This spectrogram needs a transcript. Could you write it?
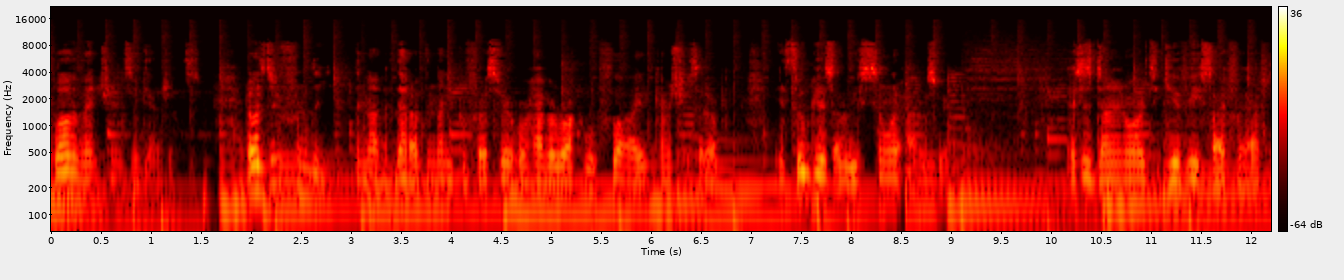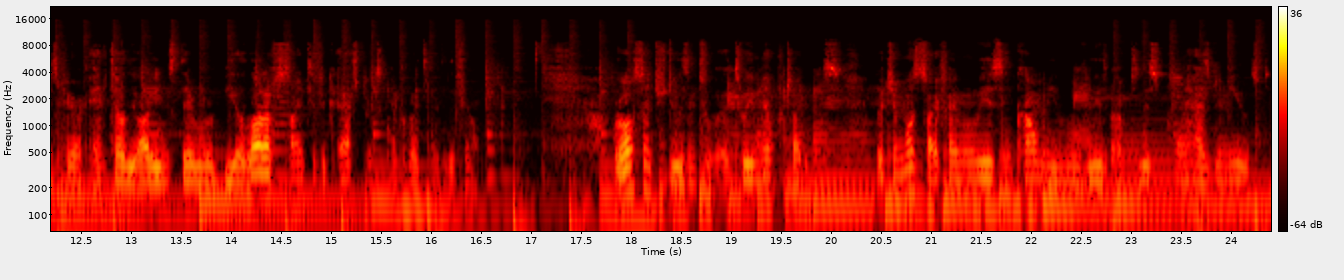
full of inventions and gadgets. Though it's different from the, the, that of the Nutty Professor or Have a Rocket Will Fly chemistry setup, it still gives a very similar atmosphere. This is done in order to give a sci-fi atmosphere and tell the audience there will be a lot of scientific aspects implemented into the film. We're also introduced into a, to a male protagonist, which in most sci-fi movies and comedy movies up to this point has been used.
